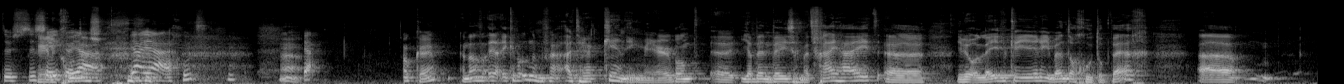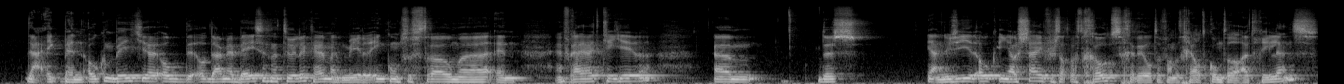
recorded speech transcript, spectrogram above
Dus het is zeker, ja. Dus. ja. Ja, goed. ja. ja. Oké, okay. en dan, ja, ik heb ook nog een vraag uit herkenning meer. Want uh, jij bent bezig met vrijheid, uh, je wil een leven creëren, je bent al goed op weg. Uh, ja, ik ben ook een beetje op, op daarmee bezig natuurlijk, hè, met meerdere inkomstenstromen en, en vrijheid creëren. Um, dus ja, nu zie je ook in jouw cijfers dat het grootste gedeelte van het geld komt wel uit freelance.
